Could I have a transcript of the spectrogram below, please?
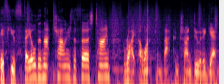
If you've failed in that challenge the first time, right, I want to come back and try and do it again.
